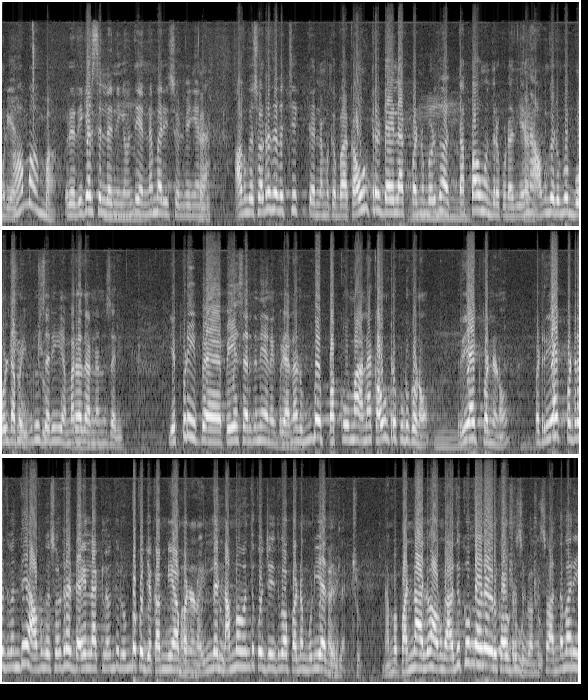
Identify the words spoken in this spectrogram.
முடியாது. ஆமா ஆமா ஒரு ரிகர்சல்ல நீங்க வந்து என்ன மாதிரி சொல்வீங்கன்னா அவங்க சொல்றத வச்சு நமக்கு கவுண்டர் டயலாக் பண்ணும்பொழுதும் அது தப்பாவும் வந்துடக்கூடாது. ஏன்னா அவங்க ரொம்ப போல்டா இவரும் சரி எமராத அண்ணனும் சரி. எப்படி இப்ப பேசுறதுன்னு எனக்கு புரியாது. ஆனா ரொம்ப பக்குவமா ஆனா கவுண்டர் கொடுக்கணும். ரியாக்ட் பண்ணணும். பட் ரியாக்ட் பண்றது வந்து அவங்க சொல்ற டயலாக்ல வந்து ரொம்ப கொஞ்சம் கம்மியா பண்ணணும். இல்ல நம்ம வந்து கொஞ்சம் இதுவா பண்ண முடியாது இல்ல. நம்ம பண்ணாலும் அவங்க அதுக்கும் மேல ஒரு கவுண்டர் சொல்லுவாங்க. சோ அந்த மாதிரி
